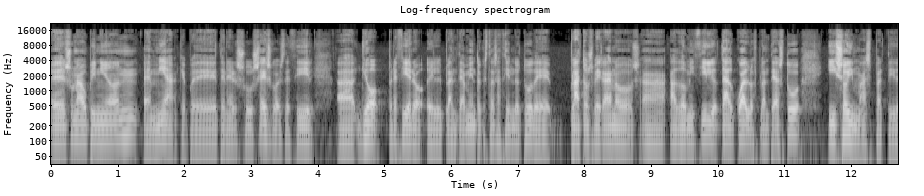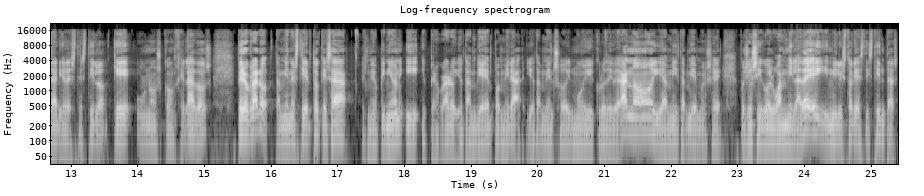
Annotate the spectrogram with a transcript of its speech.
es una opinión eh, mía que puede tener su sesgo. Es decir, ah, yo prefiero el planteamiento que estás haciendo tú de platos veganos a, domicilio, tal cual los planteas tú, y soy más partidario de este estilo que unos congelados. Pero claro, también es cierto que esa es mi opinión, y, pero claro, yo también, pues mira, yo también soy muy crudo y vegano, y a mí también, pues, eh, pues yo sigo el One Meal a Day y mil historias distintas.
